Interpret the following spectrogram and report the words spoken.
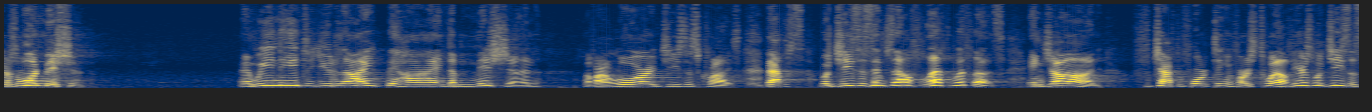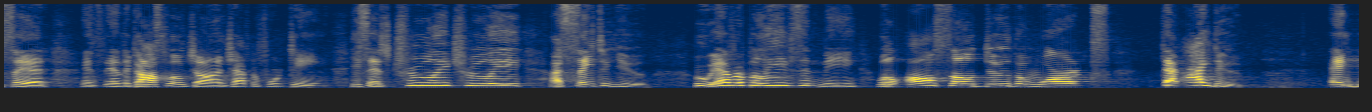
There's one mission. And we need to unite behind the mission of our Lord Jesus Christ. That's what Jesus himself left with us in John chapter 14, verse 12. Here's what Jesus said in, in the Gospel of John, chapter 14. He says, Truly, truly, I say to you, whoever believes in me will also do the works that I do. And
